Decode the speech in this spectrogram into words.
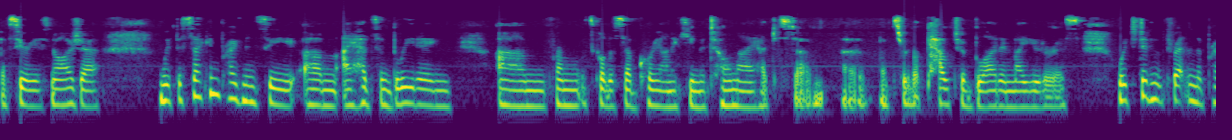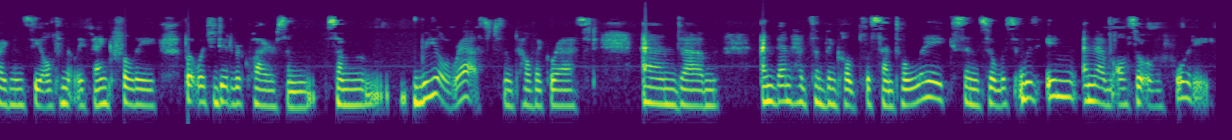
of serious nausea. With the second pregnancy, um, I had some bleeding um, from what's called a subchorionic hematoma. I had just a, a, a, sort of a pouch of blood in my uterus, which didn't threaten the pregnancy ultimately, thankfully, but which did require some some real rest, some pelvic rest, and um, and then had something called placental lakes. And so was, was in, and I'm also over 40.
